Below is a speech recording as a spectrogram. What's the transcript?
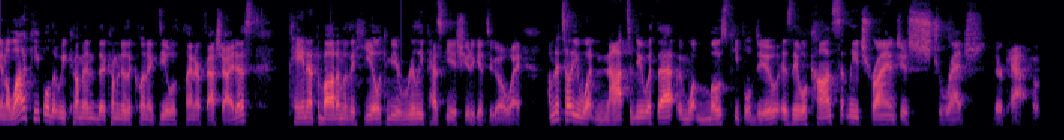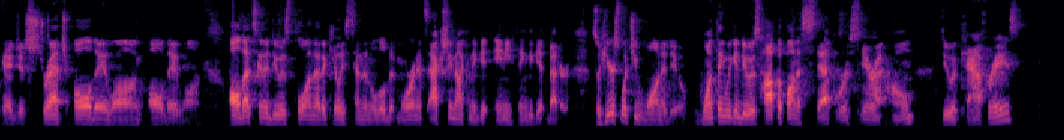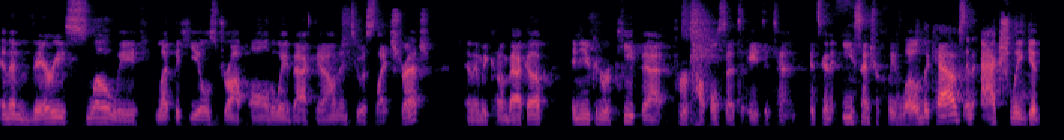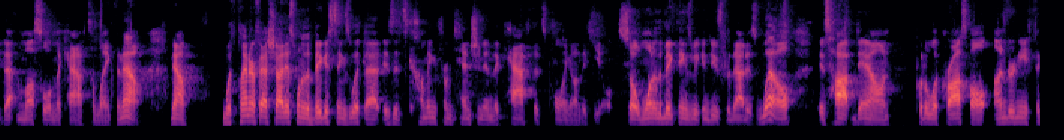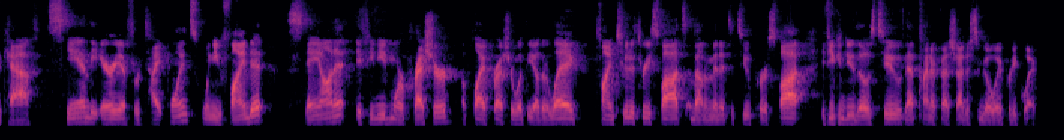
And a lot of people that we come in that come into the clinic deal with plantar fasciitis. Pain at the bottom of the heel can be a really pesky issue to get to go away. I'm going to tell you what not to do with that, and what most people do is they will constantly try and just stretch their calf. Okay, just stretch all day long, all day long. All that's going to do is pull on that Achilles tendon a little bit more, and it's actually not going to get anything to get better. So here's what you want to do. One thing we can do is hop up on a step or a stair at home, do a calf raise, and then very slowly let the heels drop all the way back down into a slight stretch. And then we come back up and you can repeat that for a couple sets of eight to 10. It's going to eccentrically load the calves and actually get that muscle in the calf to lengthen out. Now, with plantar fasciitis, one of the biggest things with that is it's coming from tension in the calf that's pulling on the heel. So one of the big things we can do for that as well is hop down, put a lacrosse ball underneath the calf, scan the area for tight points. When you find it, stay on it. If you need more pressure, apply pressure with the other leg. Find two to three spots, about a minute to two per spot. If you can do those two, that plantar fasciitis should go away pretty quick.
